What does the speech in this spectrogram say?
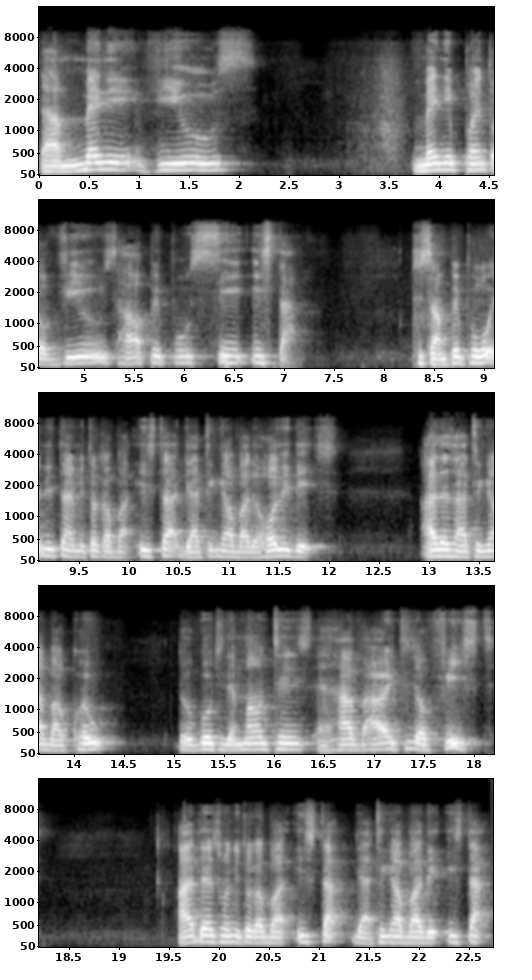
There are many views many point of views how people see easter. To some people anytime you talk about easter they are thinking about the holidays. Others are thinking about Kwahu they'll go to the mountains and have varieties of feast others when you talk about easter they are thinking about the easter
